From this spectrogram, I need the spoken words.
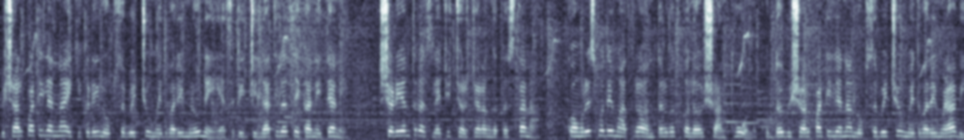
विशाल पाटील यांना एकीकडे लोकसभेची उमेदवारी मिळू नये यासाठी जिल्ह्यातीलच एका नेत्याने षडयंत्र असल्याची चर्चा रंगत असताना काँग्रेसमध्ये मात्र अंतर्गत कलह शांत होऊन खुद्द विशाल पाटील यांना लोकसभेची उमेदवारी मिळावी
